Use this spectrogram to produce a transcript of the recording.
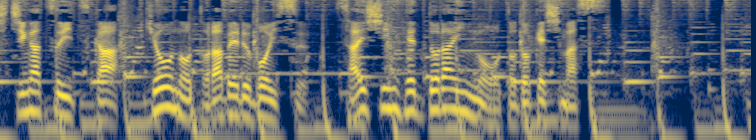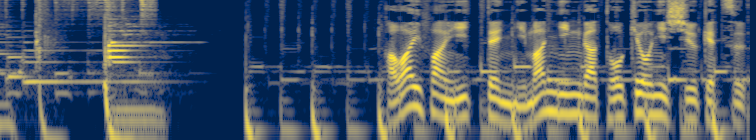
7月5日今日のトラベルボイス最新ヘッドラインをお届けします。ハワイファン1.2万人が東京に集結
